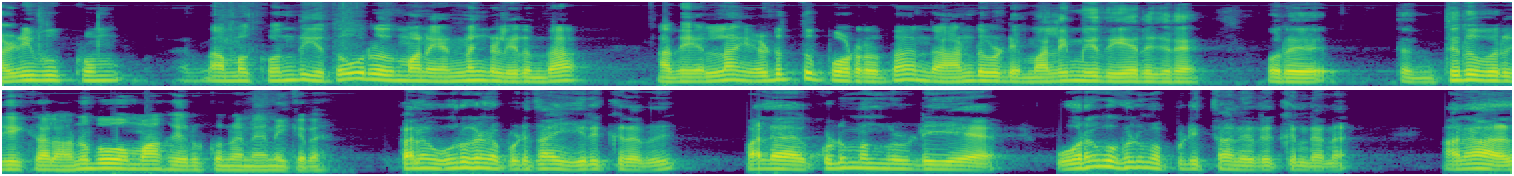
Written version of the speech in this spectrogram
அழிவுக்கும் நமக்கு வந்து ஏதோ ஒரு விதமான எண்ணங்கள் இருந்தால் அதையெல்லாம் எடுத்து போடுறது தான் இந்த ஆண்டவருடைய மலை மீது ஏறுகிற ஒரு திருவருகை கால அனுபவமாக இருக்கும்னு நான் நினைக்கிறேன். பல ஊர்கள் அப்படித்தான் இருக்கிறது. பல குடும்பங்களுடைய உறவுகளும் அப்படித்தான் இருக்கின்றன. ஆனால்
